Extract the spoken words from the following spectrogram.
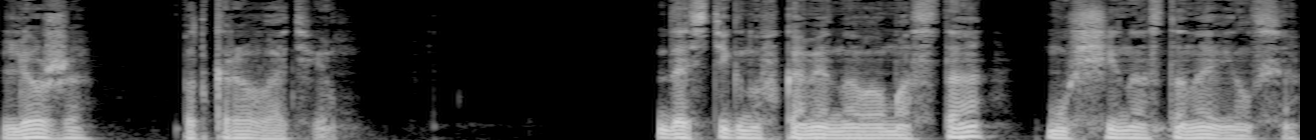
лежа под кроватью. Достигнув каменного моста, мужчина остановился.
